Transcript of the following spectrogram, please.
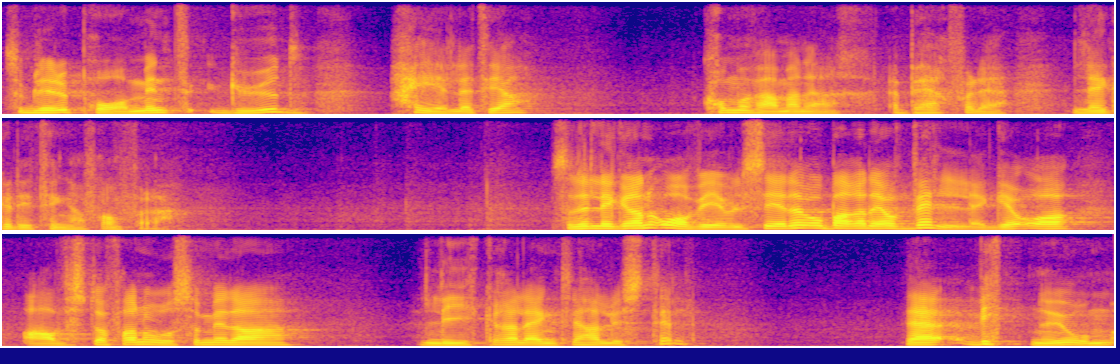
Så blir du påminnet Gud hele tida. Kom og vær meg nær. Jeg ber for det. Legger de tinga framfor deg. Så det ligger en overgivelse i det. Og bare det å velge å avstå fra noe som vi da liker eller egentlig har lyst til, det vitner jo om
